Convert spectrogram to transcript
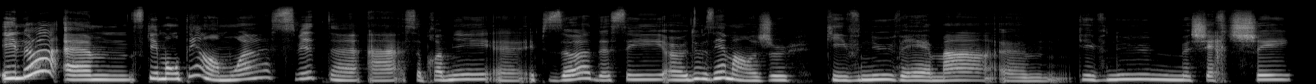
Et là, euh, ce qui est monté en moi suite euh, à ce premier euh, épisode, c'est un deuxième enjeu qui est venu vraiment, qui est venu me chercher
